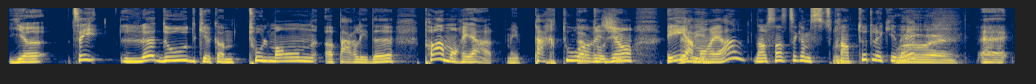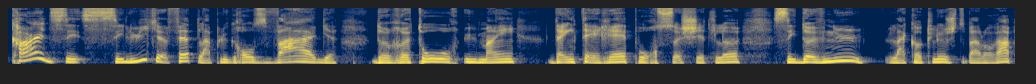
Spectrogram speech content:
Il y a, tu sais, le dude que comme tout le monde a parlé de, pas à Montréal, mais partout en région et Ben à. Montréal, dans le sens, tu sais, comme si tu prends tout le Québec. Ouais, ouais. Euh, Card, c'est c'est lui qui a fait la plus grosse vague de retour humain d'intérêt pour ce shit-là. C'est devenu la coqueluche du battle rap,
